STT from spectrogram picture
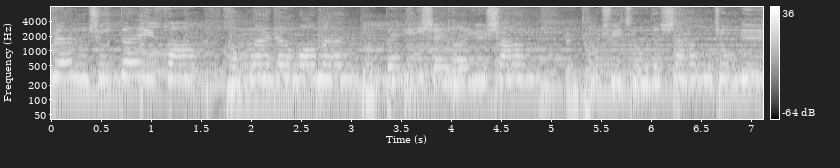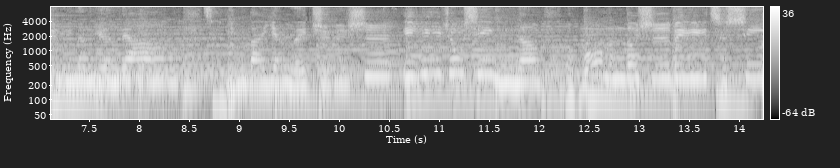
认出对方，后来的我们又被谁而遇上？忍痛许久的伤，终于能原谅，才明白眼泪只是一种行囊，而我们都是彼此幸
